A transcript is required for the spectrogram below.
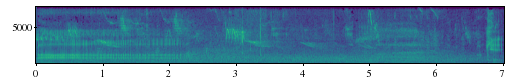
あー OK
